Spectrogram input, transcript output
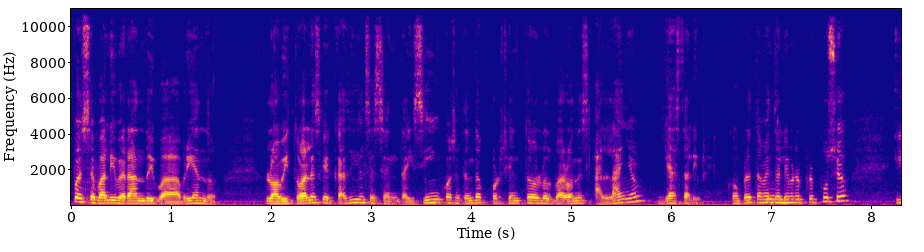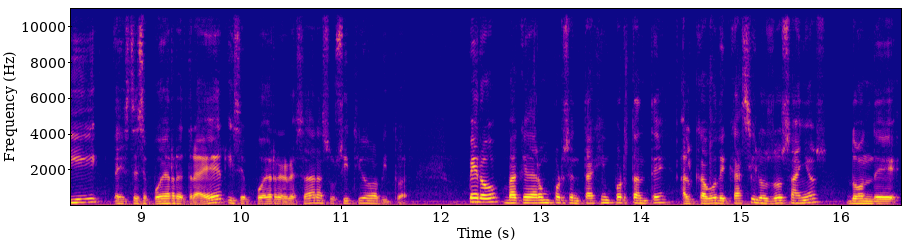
pues se va liberando y va abriendo. Lo habitual es que casi el 65 a 70% de los varones al año ya está libre, completamente libre el prepucio y este se puede retraer y se puede regresar a su sitio habitual. Pero va a quedar un porcentaje importante al cabo de casi los dos años donde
